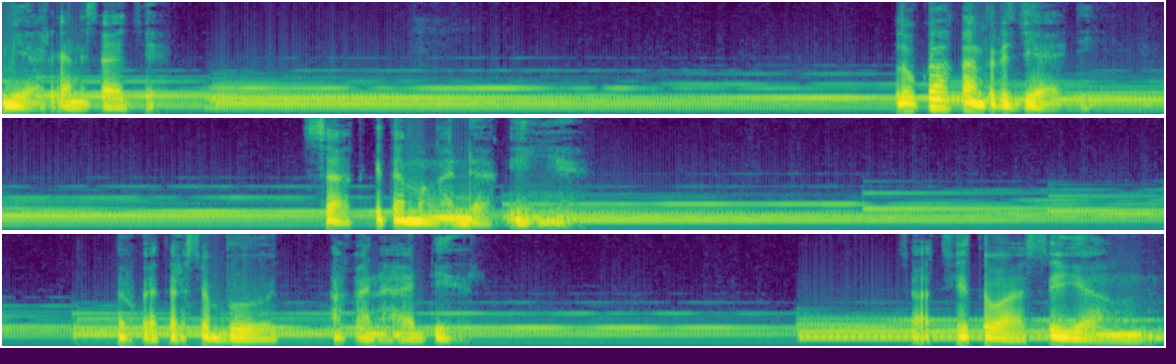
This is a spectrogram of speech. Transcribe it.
biarkan saja? Luka akan terjadi saat kita menghendakinya. Luka tersebut akan hadir saat situasi yang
